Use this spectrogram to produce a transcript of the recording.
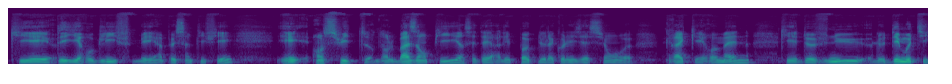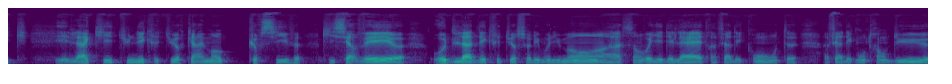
qui est des hiéroglyphes mais un peu simplifié. Et ensuite, dans le bas empire, c'est-à-dire à, l'époque de la colonisation euh, grecque et romaine, qui est devenu le démotique. Et là, qui est une écriture carrément cursive qui servait, euh, au-delà de l'écriture sur les monuments, à s'envoyer des lettres, à faire des comptes, à faire des comptes rendus.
